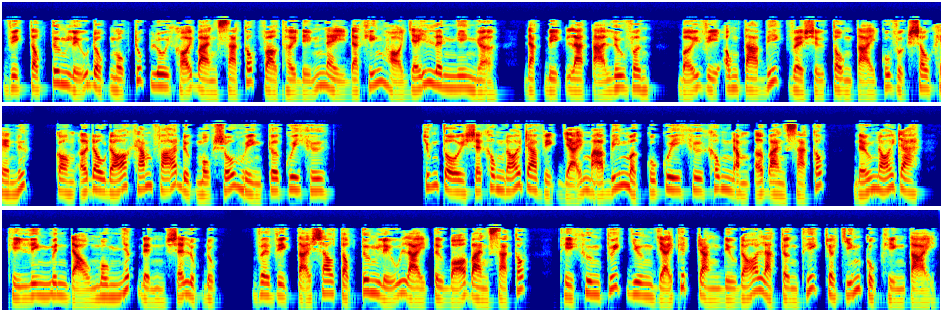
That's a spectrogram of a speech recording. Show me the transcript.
Việc tộc tương liễu đột ngột rút lui khỏi bàn xà cốc vào thời điểm này đã khiến họ dấy lên nghi ngờ, đặc biệt là tạ Lưu Vân, bởi vì ông ta biết về sự tồn tại của vực sâu khe nước, còn ở đâu đó khám phá được một số huyền cơ quy khư. Chúng tôi sẽ không nói ra việc giải mã bí mật của quy khư không nằm ở bàn xà cốc, nếu nói ra, thì liên minh đạo môn nhất định sẽ lục đục. Về việc tại sao tộc tương liễu lại từ bỏ bàn xà cốc, thì Khương Tuyết Dương giải thích rằng điều đó là cần thiết cho chiến cục hiện tại,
